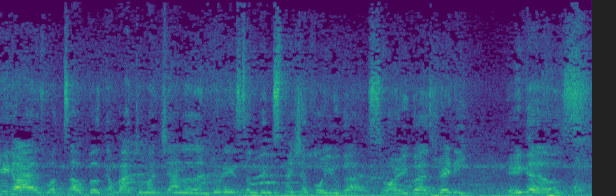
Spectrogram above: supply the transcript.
Hey guys, what's up? Welcome back to my channel and today is something special for you guys. So are you guys ready? It goes.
